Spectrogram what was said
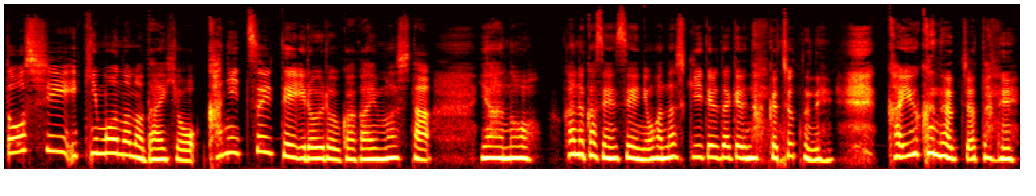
陶しい生き物の代表蚊についていろいろ伺いました。いやあの金香先生にお話聞いてるだけでなんかちょっとね 痒くなっちゃったね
